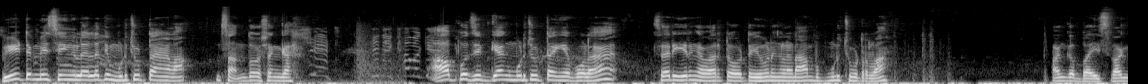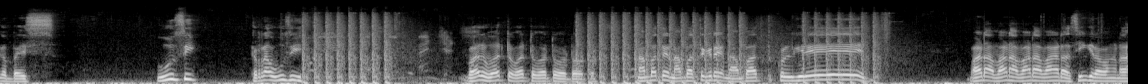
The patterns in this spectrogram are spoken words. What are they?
வீட்டு மீசிங்களை எல்லாத்தையும் முடிச்சு விட்டாங்களாம். சந்தோஷங்க. ஆப்போசிட் கேங் முடிச்சு விட்டாங்க போல. சரி இருங்க வரட்ட ஓட்ட இவனுங்களை நாம் முடிச்சு விட்றலாம் வாங்க பைஸ் வாங்க பைஸ் ஊசி கர்றா ஊசி. வரு வரட்டும் வரட்டும் வரட்டும் வரட்டும் வரட்டும் நான் பார்த்தேன் நான் பார்த்துக்கிறேன் நான் பார்த்துக்கொள்கிறேன். வாடா வாடா வாடா வாடா சீக்கிரம் வாங்கடா.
